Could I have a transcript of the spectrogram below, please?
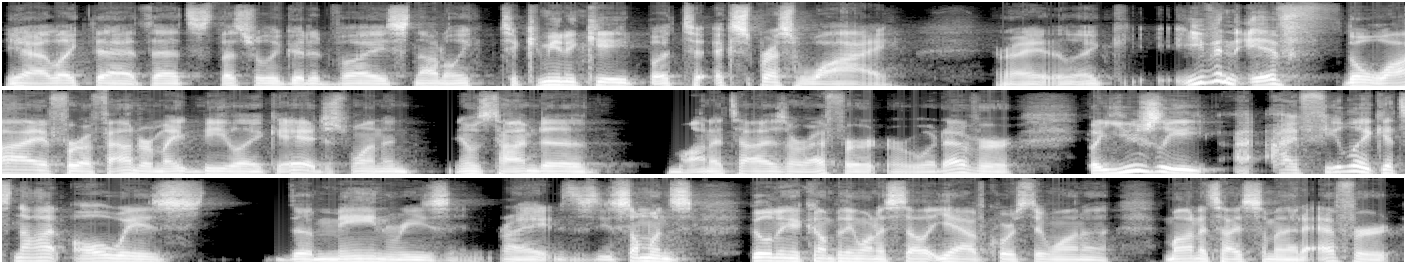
Yeah, I like that. That's that's really good advice. Not only to communicate, but to express why right? Like even if the why for a founder might be like, hey, I just want to, you know, it's time to monetize our effort or whatever. But usually I, I feel like it's not always the main reason, right? Someone's building a company, want to sell it. Yeah, of course they want to monetize some of that effort,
